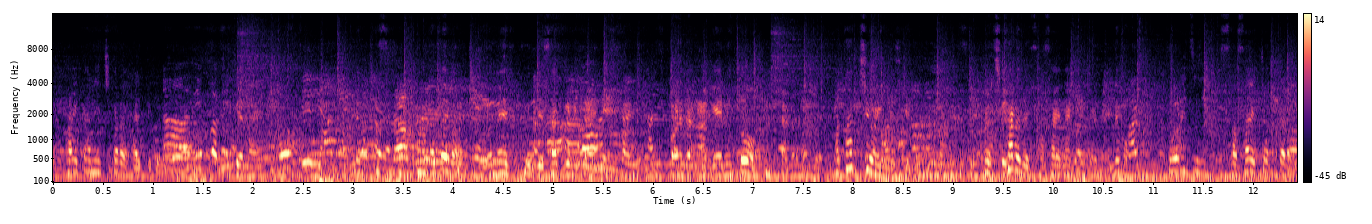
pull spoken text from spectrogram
体幹に力が入ってくるからいけない。例えば胸含んでさっきみたいにこれで上げると、まあ、タッチはいいんですけど力で支えなきゃいけない。でも倒立支えちゃったら。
